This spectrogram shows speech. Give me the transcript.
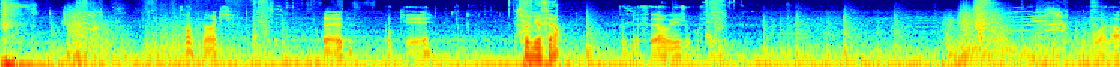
35. 16. Ok. Je peux mieux faire. On peut mieux faire, oui, je confirme. Voilà.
